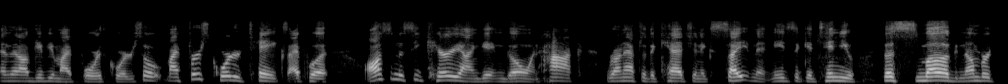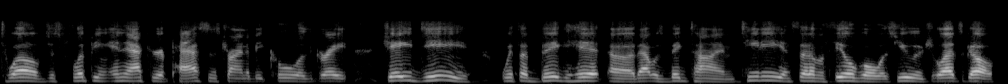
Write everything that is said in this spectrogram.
and then I'll give you my fourth quarter. So my first quarter takes, I put awesome to see Kerryon getting going. Hawk run after the catch, and excitement needs to continue. The smug number twelve just flipping inaccurate passes, trying to be cool is great. JD with a big hit. Uh, that was big time. TD instead of a field goal was huge. Let's go.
